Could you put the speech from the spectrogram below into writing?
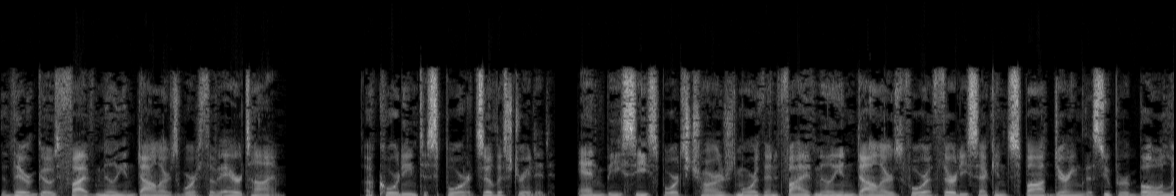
there goes $5 million worth of airtime. According to Sports Illustrated, NBC Sports charged more than $5 million for a 30-second spot during the Super Bowl.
